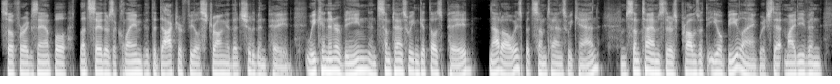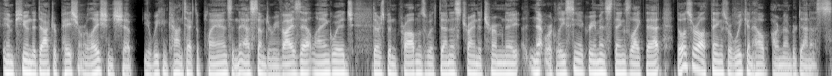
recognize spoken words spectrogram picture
So, for example, let's say there's a claim that the doctor feels strongly that should have been paid. We can intervene and sometimes we can get those paid. Not always, but sometimes we can. Um, sometimes there's problems with the EOB language that might even impugn the doctor patient relationship. You know, we can contact the plans and ask them to revise that language. There's been problems with dentists trying to terminate network leasing agreements, things like that. Those are all things where we can help our member dentists.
